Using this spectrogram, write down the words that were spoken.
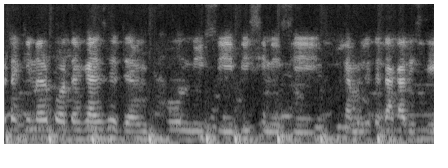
ওটা কেনার পর দেখা যাচ্ছে যে আমি ফোন নিছি পিসি নিছি ফ্যামিলিতে টাকা দিছি।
